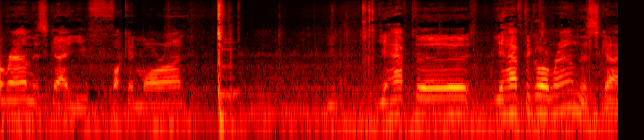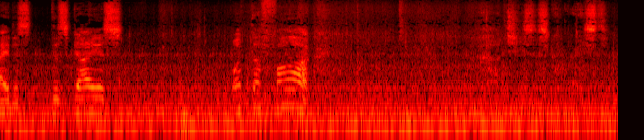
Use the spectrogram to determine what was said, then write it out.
around this guy, you fucking moron. You, have to you have to go around this guy. This this guy is what the fuck? Oh, Jesus Christ.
